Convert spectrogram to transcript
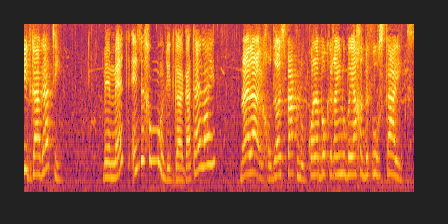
התגעגעתי. באמת? איזה חמוד, התגעגעת אליי? מה אלייך? עוד לא הספקנו, כל הבוקר היינו ביחד בקורס קיץ.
